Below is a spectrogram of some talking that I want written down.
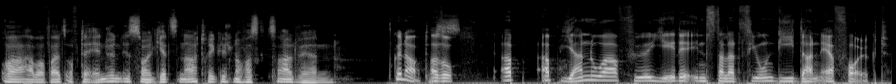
Aber weil es auf der Engine ist, soll jetzt nachträglich noch was gezahlt werden. Genau, Das- also ab, ab Januar für jede Installation, die dann erfolgt.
